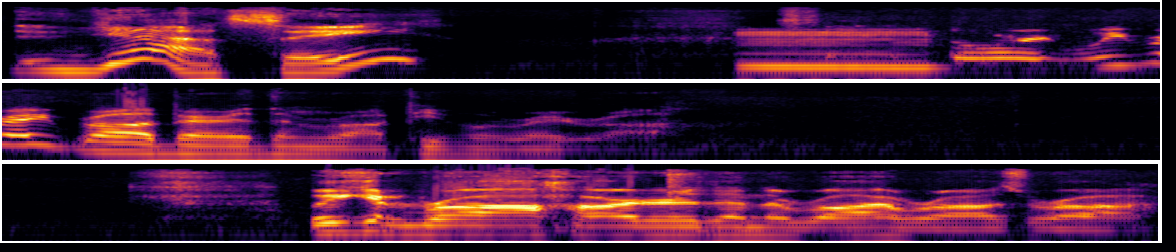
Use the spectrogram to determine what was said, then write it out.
Yeah, see, Hmm. Sorg, we write Raw better than Raw people write Raw. We can raw harder than the raw raws raw.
